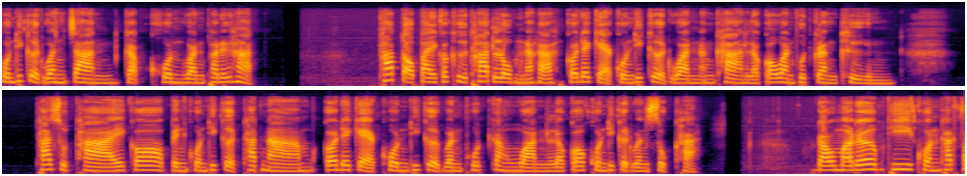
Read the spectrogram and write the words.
คนที่เกิดวันจันทร์กับคนวันพฤหัสธาตุต่อไปก็คือธาตุลมนะคะ ก็ได้แก่คนที่เกิดวันอังคาร แล้วก็วันพุธกลางคืนธาตุสุดท้ายก็เป็นคนที่เกิดธาตุน้ำก็ได้แก่คนที่เกิดวันพุธกลางวัน แล้วก็คนที่เกิดวันศุกร์ค่ะ เรามาเริ่มที่คนธาตุไฟ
